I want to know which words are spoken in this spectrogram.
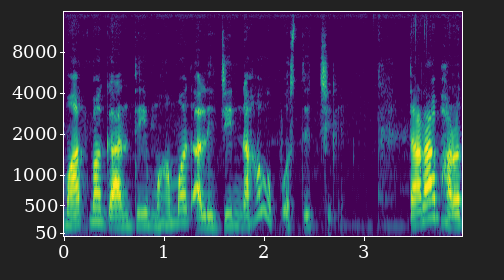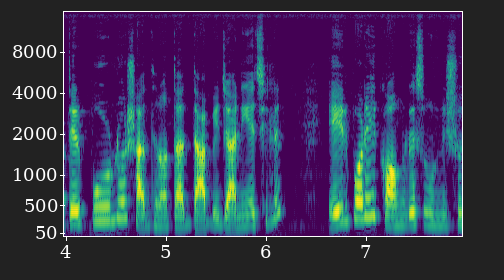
মহাত্মা গান্ধী, মোহাম্মদ আলী জিন্নাহ উপস্থিত ছিলেন। তারা ভারতের পূর্ণ স্বাধীনতার দাবি জানিয়েছিলেন। এরপরে কংগ্রেস উনিশশো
